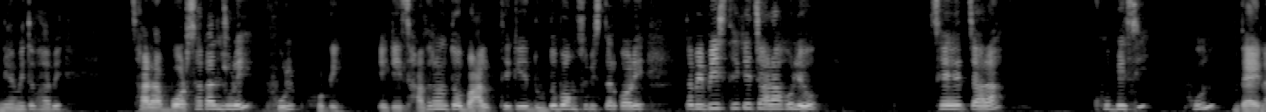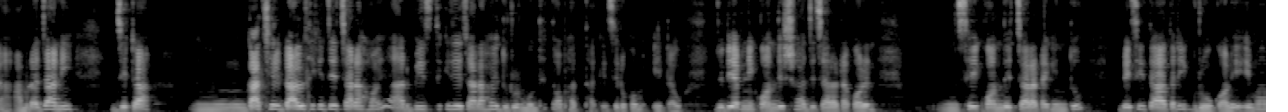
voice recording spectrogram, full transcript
নিয়মিতভাবে সারা বর্ষাকাল জুড়েই ফুল ফোটে। এটি সাধারণত বাল্ব থেকে দ্রুত বংশবিস্তার করে, তবে বীজ থেকে চারা হলেও সে চারা খুব বেশি ফুল দেয় না। আমরা জানি যেটা গাছের ডাল থেকে যে চারা হয় আর বীজ থেকে যে চারা হয়, দুটোর মধ্যে তফাত থাকে, সেরকম এটাও। যদি আপনি কন্দের সাহায্যে চারাটা করেন সেই কন্দের চারাটা কিন্তু বেশি তাড়াতাড়ি গ্রো করে এবং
